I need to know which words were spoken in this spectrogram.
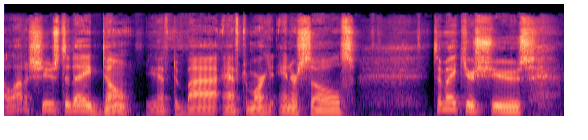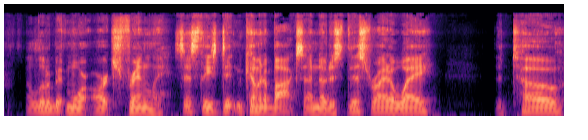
a lot of shoes today don't. You have to buy aftermarket inner soles to make your shoes a little bit more arch friendly. Since these didn't come in a box, I noticed this right away. The toe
